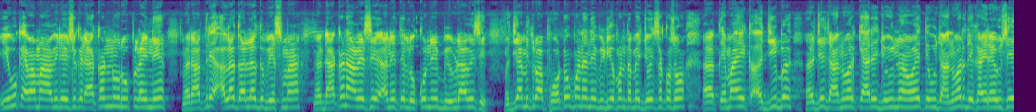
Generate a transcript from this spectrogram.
એવું કહેવામાં આવી રહ્યું છે કે ડાકણનું રૂપ લઈને રાત્રે અલગ અલગ વેશમાં ડાકણ આવે છે અને તે લોકોને બીવડાવે છે. જ્યાં મિત્રો, આ ફોટો પણ અને વીડિયો પણ તમે જોઈ શકો છો. તેમાં એક અજીબ જે જાનવર ક્યારેય જોયું ન હોય તેવું જાનવર દેખાઈ રહ્યું છે.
